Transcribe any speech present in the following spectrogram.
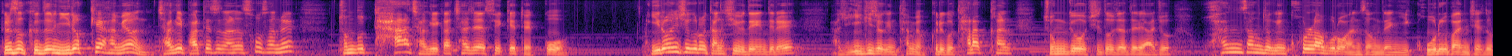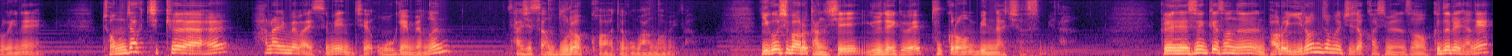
그래서 그들은 이렇게 하면 자기 밭에서 나는 소산을 전부 다 자기가 차지할 수 있게 됐고 이런 식으로 당시 유대인들의 아주 이기적인 탐욕 그리고 타락한 종교 지도자들의 아주 환상적인 콜라보로 완성된 이 고르반 제도로 인해 정작 지켜야 할 하나님의 말씀인 제 5계명은 사실상 무력화되고 만 겁니다. 이것이 바로 당시 유대교의 부끄러운 민낯이었습니다. 그래서 예수님께서는 바로 이런 점을 지적하시면서 그들을 향해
